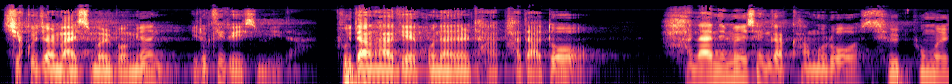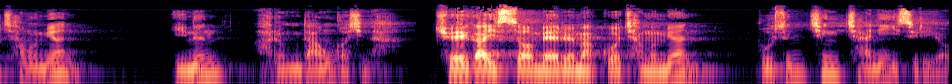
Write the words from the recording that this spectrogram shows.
19절 말씀을 보면 이렇게 되어 있습니다. 부당하게 고난을 다 받아도 하나님을 생각함으로 슬픔을 참으면 이는 아름다운 것이나 죄가 있어 매를 맞고 참으면 무슨 칭찬이 있으리요.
